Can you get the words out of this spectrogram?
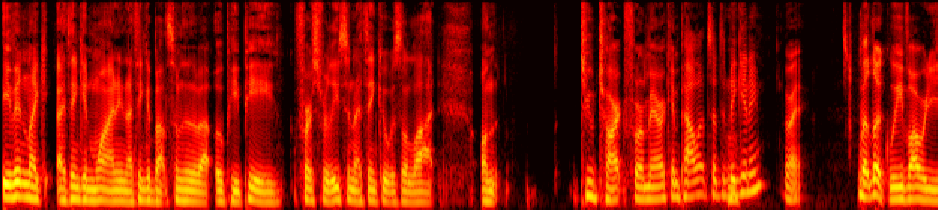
even like I think in wine, and I think about something about OPP first release, and I think it was a lot on too tart for American palates at the beginning. right. But look, we've already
